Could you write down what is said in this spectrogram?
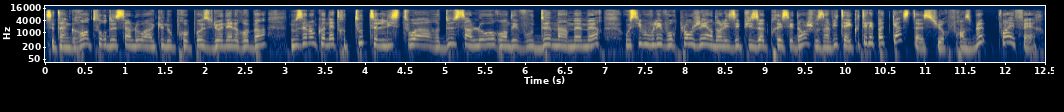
C'est un grand tour de Saint-Lô que nous propose Lionel Robin. Nous allons connaître toute l'histoire de Saint-Lô. Rendez-vous demain, même heure. Ou si vous voulez vous replonger hein, dans les épisodes précédents, je vous invite à écouter les podcasts sur francebleu.fr.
